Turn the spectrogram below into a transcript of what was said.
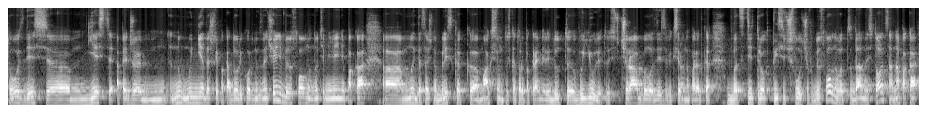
то здесь э, есть, опять же, ну, мы не дошли пока до рекордных значений, безусловно, но, тем не менее, пока мы достаточно близко к максимуму, то есть который, по крайней мере, идут в июле. То есть вчера было здесь зафиксировано порядка 23 тысяч случаев. И, безусловно, вот данная ситуация, она пока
